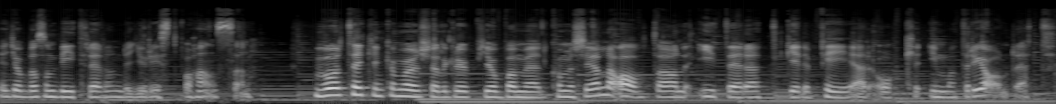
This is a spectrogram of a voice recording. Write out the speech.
Jag jobbar som biträdande jurist på Hansen. Vår Tech and Commercial-grupp jobbar med kommersiella avtal, IT-rätt, GDPR och immaterialrätt.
